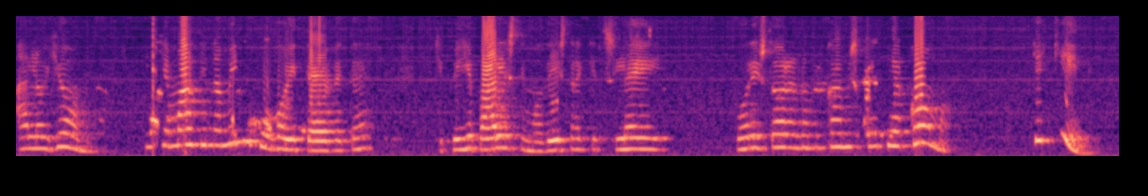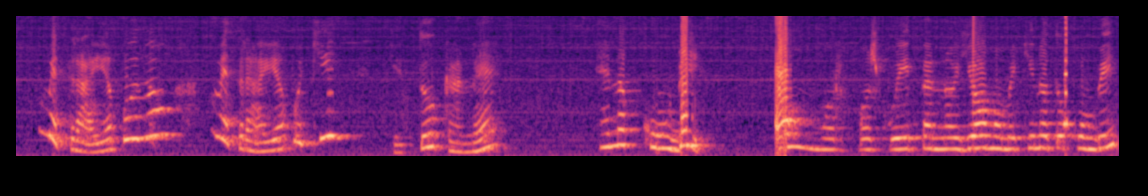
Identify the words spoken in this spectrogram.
Αλλά ο γιο μου είχε μάθει να μην υπογοητεύεται και πήγε πάλι στη μοδίστρα και της λέει «Μπορείς τώρα να μου κάνεις κάτι ακόμα» και εκείνη μετράει από εδώ, μετράει από εκεί και του έκανε ένα κουμπί. Όμορφος που ήταν ο γιο μου με εκείνο το κουμπί,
